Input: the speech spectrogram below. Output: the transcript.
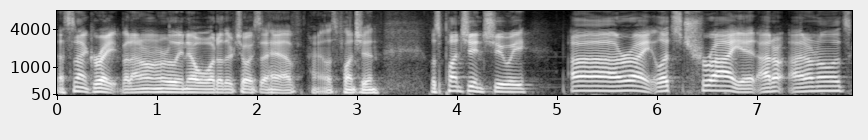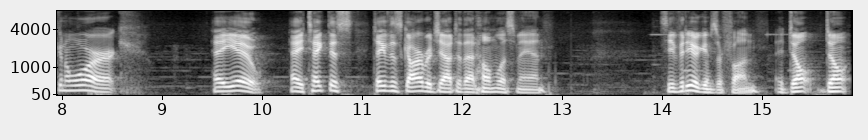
That's not great, but I don't really know what other choice I have. All right, let's punch in. Let's punch in, Chewy. Uh, all right, let's try it. I don't I don't know it's gonna work. Hey you. Hey, take this take this garbage out to that homeless man. See, video games are fun. Don't don't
